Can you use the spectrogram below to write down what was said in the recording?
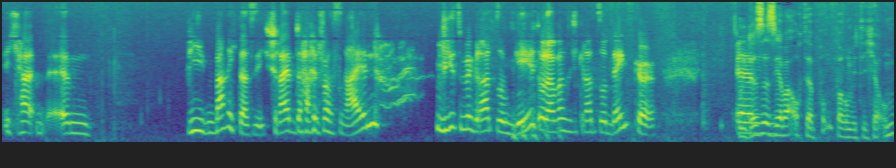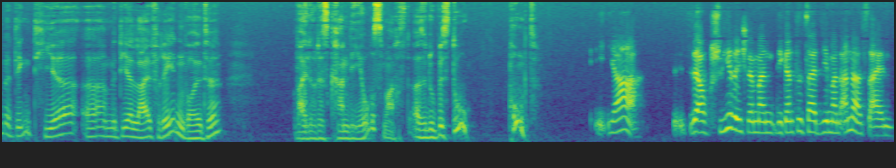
Ich hab, ähm, wie mache ich das? Ich schreibe da halt was rein, wie es mir gerade so geht oder was ich gerade so denke. Und das Ähm, ist ja aber auch der Punkt, warum ich dich ja unbedingt hier äh, mit dir live reden wollte, weil du das grandios machst. Also du bist du. Punkt. ja, es ist ja auch schwierig, wenn man die ganze Zeit jemand anders sein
